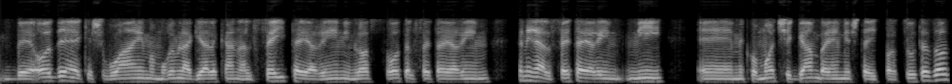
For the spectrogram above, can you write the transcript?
בעוד uh, כשבועיים אמורים להגיע לכאן אלפי תיירים, אם לא עשרות אלפי תיירים, כנראה אלפי תיירים ממקומות שגם בהם יש את ההתפרצות הזאת.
